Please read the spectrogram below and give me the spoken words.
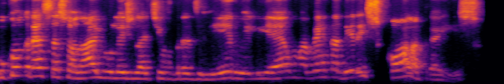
O Congresso Nacional e o Legislativo Brasileiro, ele é uma verdadeira escola para isso.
